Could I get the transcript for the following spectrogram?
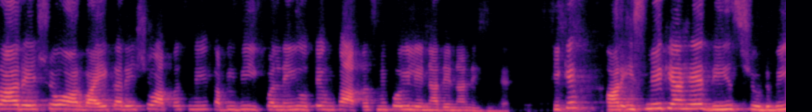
का रेशियो और वाई का रेशियो आपस में कभी भी इक्वल नहीं होते, उनका आपस में कोई लेना देना नहीं है। ठीक है? और इसमें क्या है? These should be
